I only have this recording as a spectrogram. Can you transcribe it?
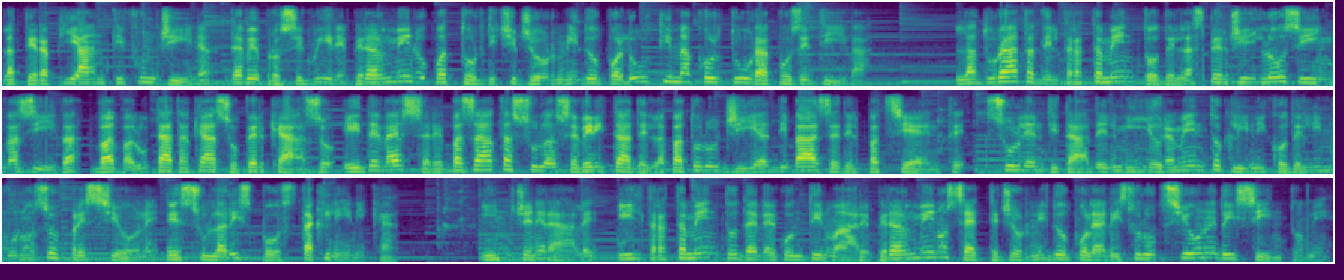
la terapia antifungina deve proseguire per almeno 14 giorni dopo l'ultima coltura positiva. La durata del trattamento dell'aspergillosi invasiva va valutata caso per caso e deve essere basata sulla severità della patologia di base del paziente, sull'entità del miglioramento clinico dell'immunosoppressione e sulla risposta clinica. In generale, il trattamento deve continuare per almeno 7 giorni dopo la risoluzione dei sintomi.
